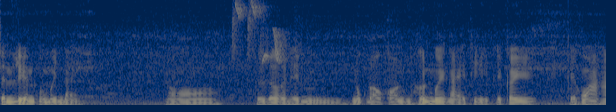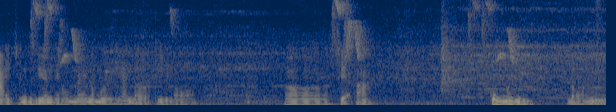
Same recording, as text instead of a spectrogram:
trần liên của mình này nó từ giờ đến lúc đó còn hơn 10 ngày thì cái cây cái hoa hài trần liên này hôm nay nó mới hén ở thì nó uh, sẽ cùng mình đón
